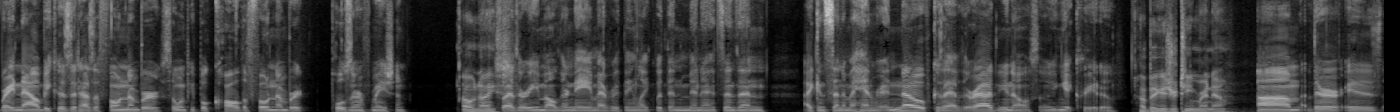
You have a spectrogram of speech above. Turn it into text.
right now because it has a phone number so when people call the phone number it pulls their information Oh, nice. so i have their email their name everything like within minutes and then i can send them a handwritten note because i have their ad you know so you can get creative How big is your team right now? Um, there is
